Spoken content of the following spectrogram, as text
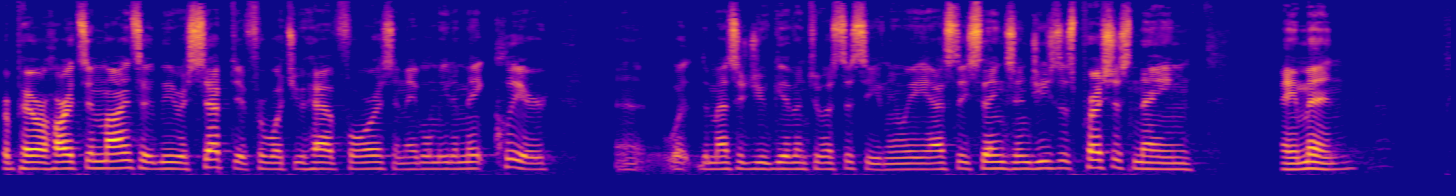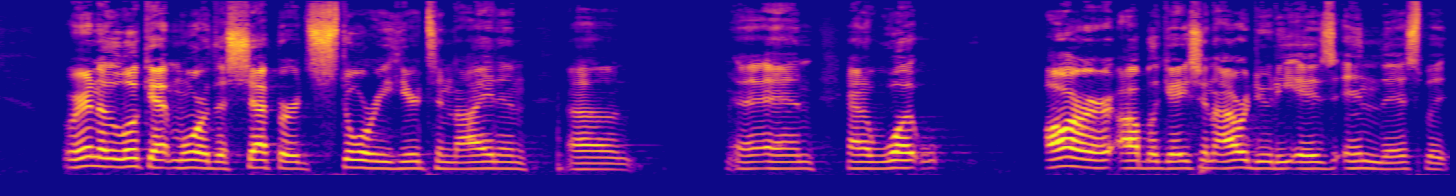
Prepare our hearts and minds to be receptive for what you have for us. Enable me to make clear uh, what the message you've given to us this evening. We ask these things in Jesus' precious name. Amen. We're going to look at more of the shepherd's story here tonight and uh, and kind of what our obligation, our duty is in this. But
